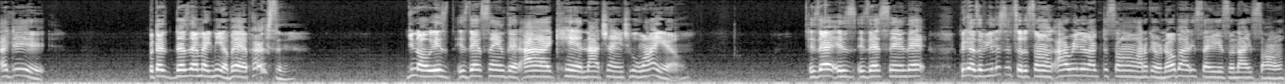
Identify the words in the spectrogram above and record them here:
I did. But that does that make me a bad person? You know, is is that saying that I cannot change who I am? Is that is is that saying that? Because if you listen to the song, I really like the song. I don't care what nobody say. It's a nice song.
